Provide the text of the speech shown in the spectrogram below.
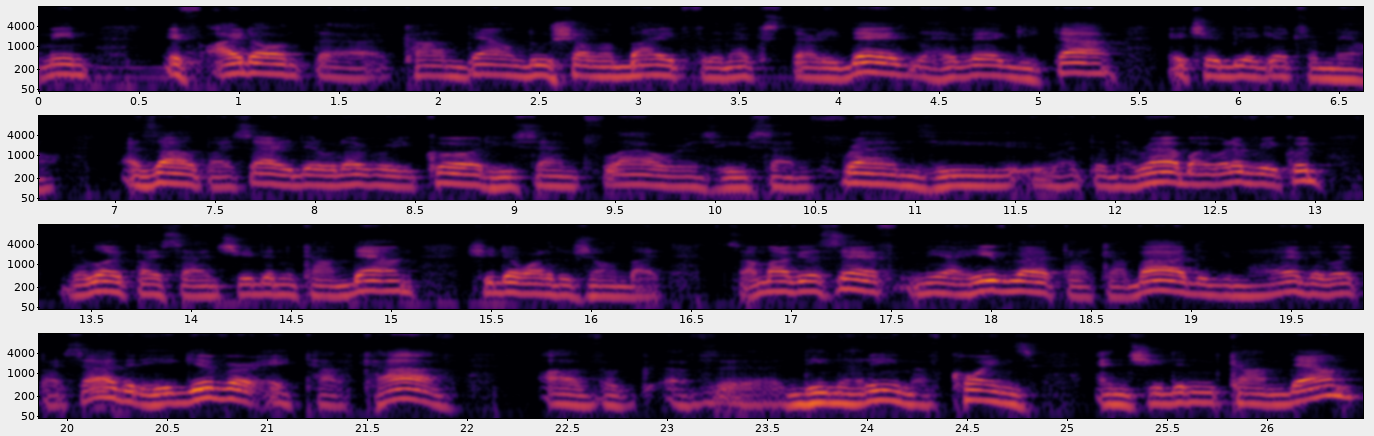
mean, if I don't uh, calm down, do shalom bait for the next 30 days, gita, it should be a get from now. Azal Paisa, he did whatever he could. He sent flowers, he sent friends, he went to the rabbi, whatever he could. Veloy Paisa, and she didn't calm down. She didn't want to do Shalom Bait. So Amar Yosef, Miahivla Tarkabad, did he give her a Tarkav? Of of uh, dinarim of coins, and she didn't calm down.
